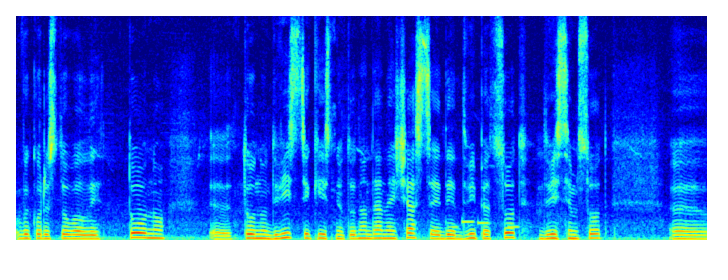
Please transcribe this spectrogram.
використовували тонну, е, тонну 200 кисню, то на даний час це йде 2500-2700 е,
